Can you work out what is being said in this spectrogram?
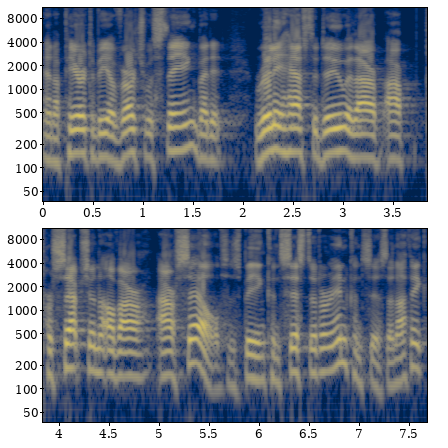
and appear to be a virtuous thing, but it really has to do with our, our perception of our, ourselves as being consistent or inconsistent. I think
